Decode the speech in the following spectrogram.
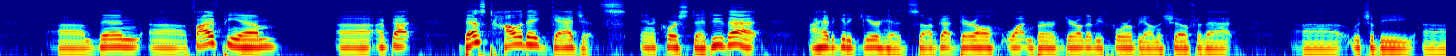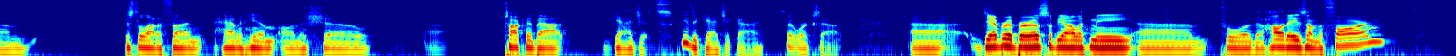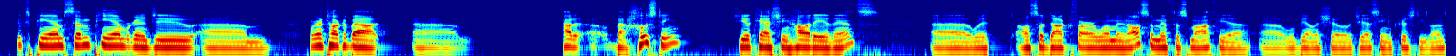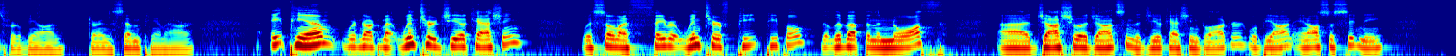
Um, then uh, 5 p.m. Uh, I've got best holiday gadgets, and of course to do that, I had to get a gearhead. So I've got Daryl Wattenberg. Daryl W4 will be on the show for that, uh, which will be um, just a lot of fun having him on the show, uh, talking about gadgets. He's a gadget guy, so it works out. Uh, Deborah Burrows will be on with me um, for the holidays on the farm. 6 p.m., 7 p.m. We're going to do. Um, we're going to talk about um, how to about hosting geocaching holiday events uh, with also Doc Firewoman and also Memphis Mafia uh, will be on the show. Jesse and Christy Lunsford will be on during the 7 p.m. hour. 8 p.m. We're talking about winter geocaching with some of my favorite winter pe- people that live up in the north. Uh, Joshua Johnson, the geocaching vlogger, will be on, and also Sydney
